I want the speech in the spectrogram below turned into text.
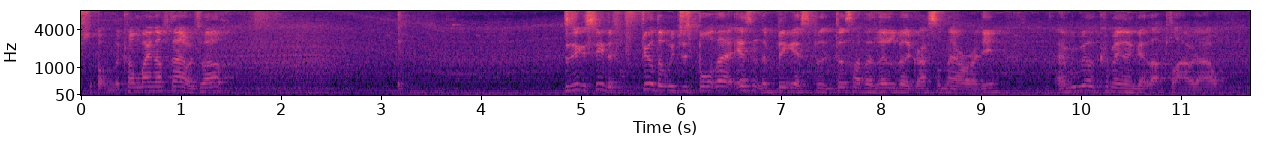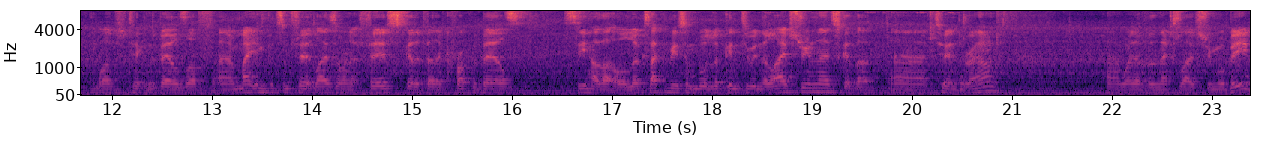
Wash the bottom of the combine off now as well. As you can see, the field that we just bought there isn't the biggest, but it does have a little bit of grass on there already. And we will come in and get that ploughed out once we've taken the bales off. Uh, might even put some fertiliser on it first, get a better crop of bales, see how that all looks. That could be something we'll look into in the live stream there, just get that uh, turned around, uh, whenever the next live stream will be.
